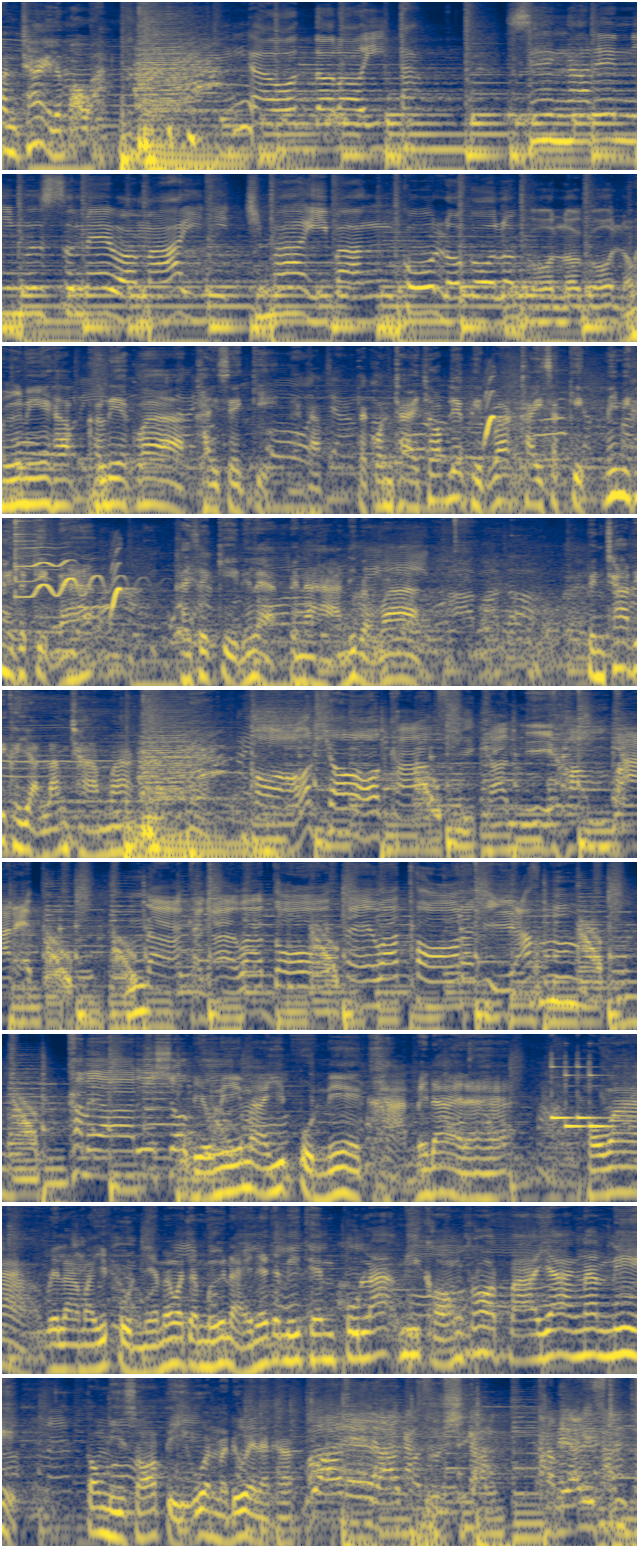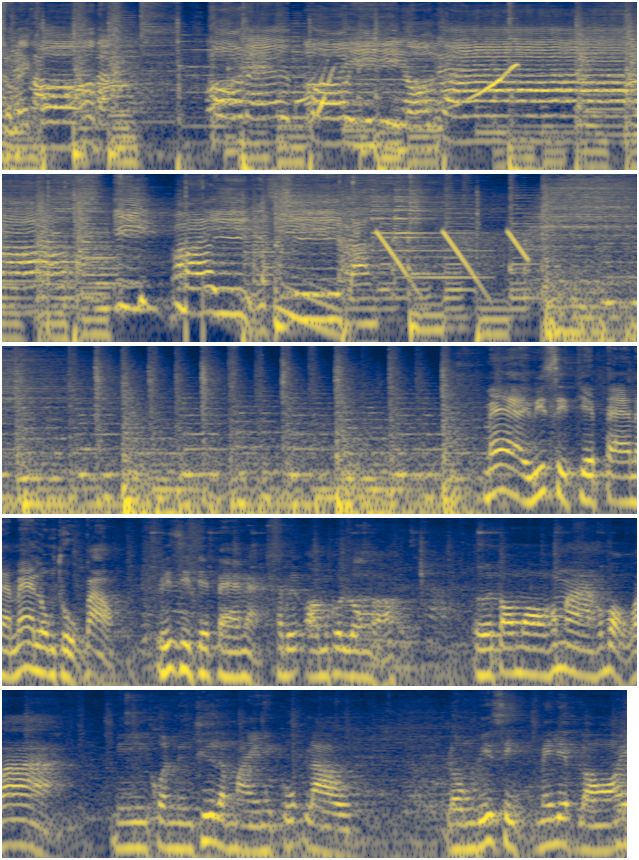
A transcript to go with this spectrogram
มันใช่หรือเปล่าวะ が驚いたせがれに娘は毎日毎晩ゴロゴロゴロゴロ มื้อนี้ครับเขาเรียกว่าไคเซกินะครับ แต่คนไทยชอบเรียกผิดว่าไคสกิไม่มีไคสกินะฮะ ไคเซกินี่แหละ เป็นอาหารที่แบบว่า เป็นชาติที่ขยันล้างชามมากนะครับเนี่ย 高評価時間にハンバレ中川童貞はトラビアン亀有ショッ เดี๋ยวนี้มาญี่ปุ่นนี่ขาดไม่ได้นะฮะ เพราะว่าเวลามาญี่ปุ่นเนี่ยไม่ว่าจะมื้อไหนเนี่ยจะมีเทมปุระมีของทอดปลาย่างนั่นนี่ ต้องมีซอสตีอ้วนมาด้วยนะครับ 我ら葛飾亀有三丁目交番俺っぽいのがいまいちだ แม่วิสิตเจแปนน่ะแม่ลงถูกเปล่า วิสิตเจแปนน่ะเขาเป็นออมคนลงเหรอ เออตอมอเข้ามาเขาบอกว่า มีคนหนึ่งชื่อละไมในกรุ๊ปเรา ลงวิสิตไม่เรียบร้อย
